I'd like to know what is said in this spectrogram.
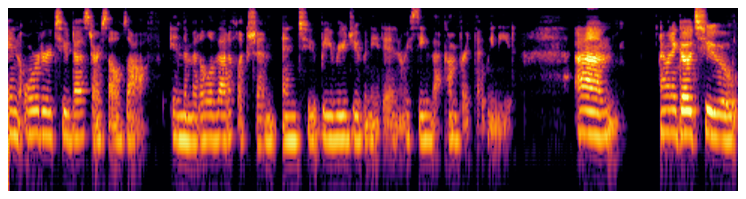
in order to dust ourselves off in the middle of that affliction and to be rejuvenated and receive that comfort that we need. Um, I want to go to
